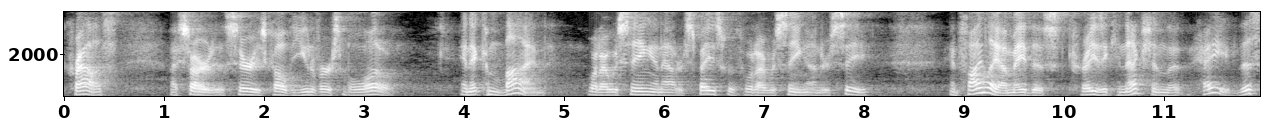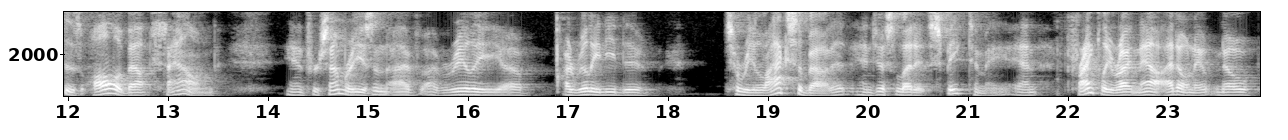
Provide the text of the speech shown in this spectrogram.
Krause, I started a series called The Universe Below. And it combined what I was seeing in outer space with what I was seeing undersea. And finally, I made this crazy connection that, hey, this is all about sound. And for some reason, I've, I've really, uh, I really need to to relax about it and just let it speak to me. And frankly, right now, I don't know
